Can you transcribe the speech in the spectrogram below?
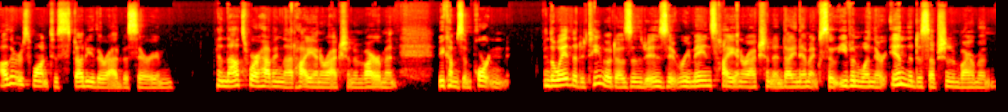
Others want to study their adversary. And that's where having that high interaction environment becomes important. And the way that Attivo does it is it remains high interaction and dynamic. So even when they're in the deception environment,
